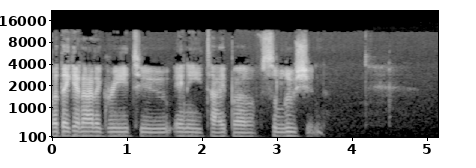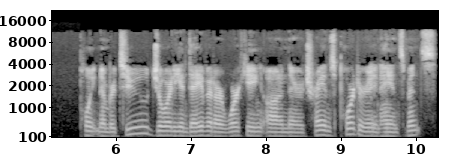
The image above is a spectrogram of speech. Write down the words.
but they cannot agree to any type of solution. Point number two Geordi and David are working on their transporter enhancements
